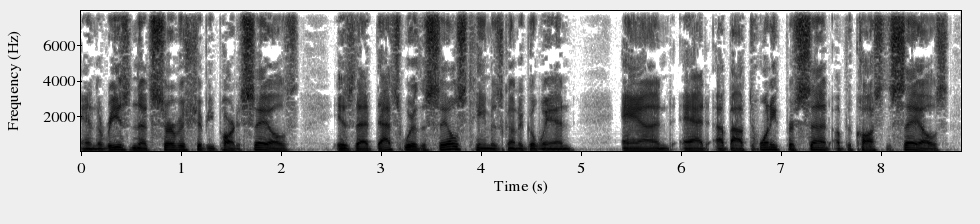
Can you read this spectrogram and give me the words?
And the reason that service should be part of sales is that that's where the sales team is going to go in and at about 20% of the cost of sales –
